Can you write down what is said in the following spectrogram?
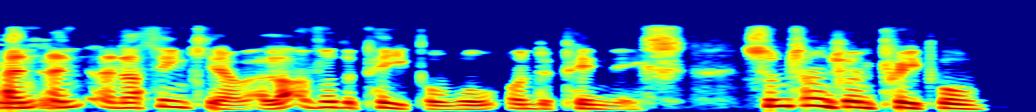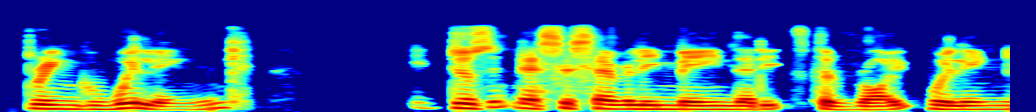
and, and and I think, you know, a lot of other people will underpin this. Sometimes when people bring willing, it doesn't necessarily mean that it's the right willing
